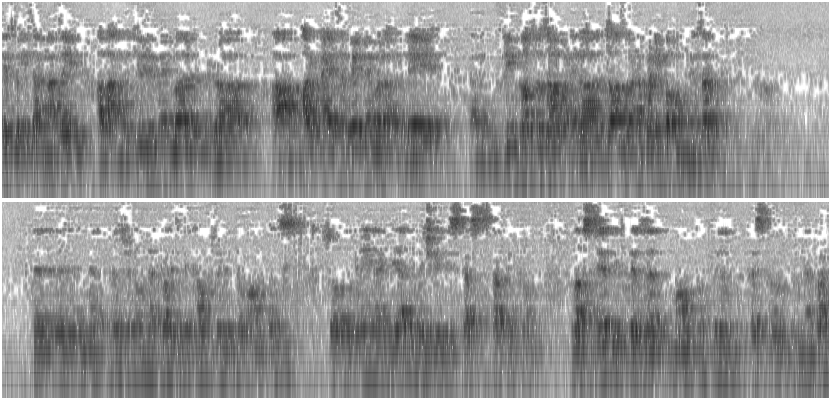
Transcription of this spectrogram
त्यसको हिसाबमा चाहिँ अब हाम्रो ज्युरी मेम्बर र अर्गनाइजेसनकै मेम्बरहरूले फिल्म कस्तो छ भनेर जज गर्न पनि पाउनुहुनेछ as you know, is the country with the mountains. So the main idea, which we discussed starting from last year, if there's a mountain film festival in Nepal,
